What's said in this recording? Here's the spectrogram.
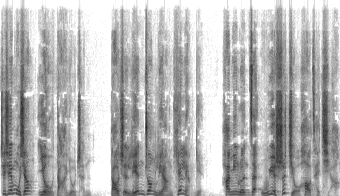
这些木箱又大又沉，导致连装两天两夜。汉明轮在五月十九号才起航。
